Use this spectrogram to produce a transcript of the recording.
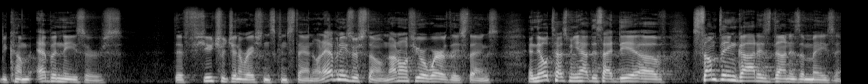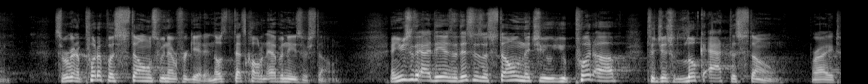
become Ebenezer's that future generations can stand on. Ebenezer stone, I don't know if you're aware of these things. In the Old Testament, you have this idea of something God has done is amazing. So we're going to put up a stone so we never forget it. That's called an Ebenezer stone. And usually the idea is that this is a stone that you, you put up to just look at the stone, right?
